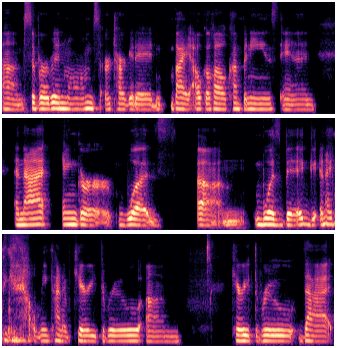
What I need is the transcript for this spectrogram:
um, suburban moms are targeted by alcohol companies, and and that anger was um, was big, and I think it helped me kind of carry through um, carry through that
